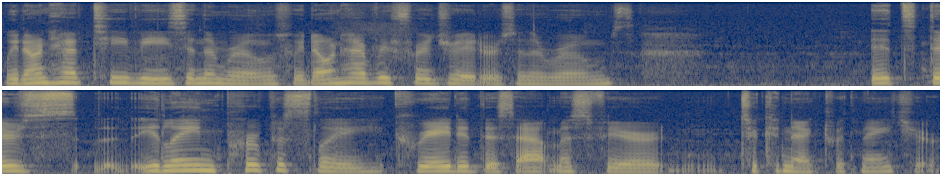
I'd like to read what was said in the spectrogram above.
We don't have TVs in the rooms, we don't have refrigerators in the rooms. It's, there's, Elaine purposely created this atmosphere to connect with nature.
